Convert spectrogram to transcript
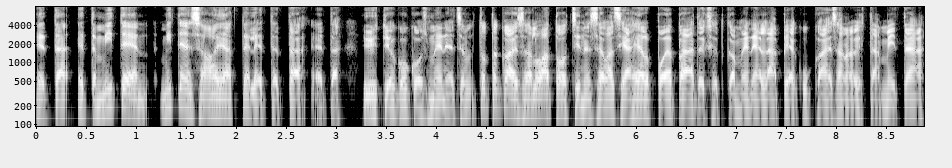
että, että miten, miten sä ajattelet, että, että yhtiökokous menee. Että sä, totta kai sä latot sinne sellaisia helppoja päätöksiä, jotka menee läpi ja kukaan ei sano yhtään mitään.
